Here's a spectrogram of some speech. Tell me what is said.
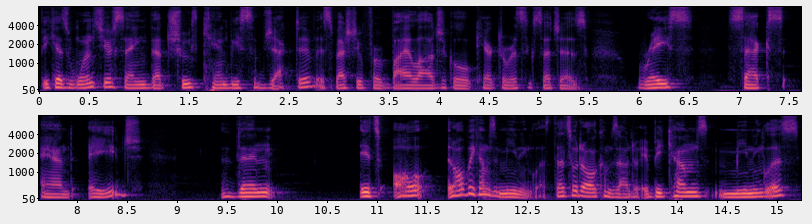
because once you're saying that truth can be subjective, especially for biological characteristics such as race, sex, and age, then it's all it all becomes meaningless. That's what it all comes down to. It becomes meaningless,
